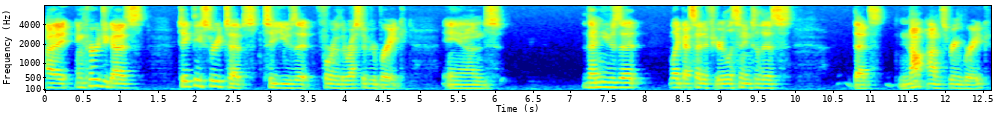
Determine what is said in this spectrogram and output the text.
I encourage you guys take these three tips to use it for the rest of your break and then use it like I said if you're listening to this that's not on spring break,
